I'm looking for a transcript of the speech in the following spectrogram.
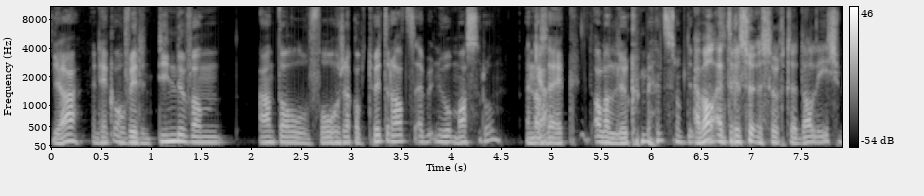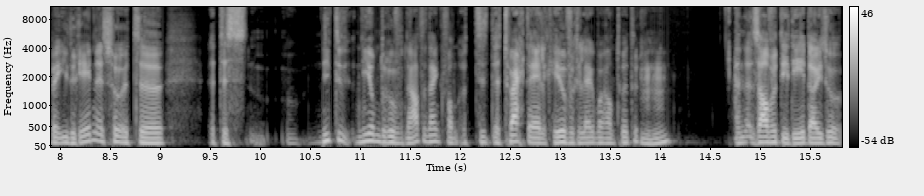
Ja, ik denk ongeveer een tiende van het aantal volgers dat ik op Twitter had, heb ik nu op Mastodon. En dat Ja. is eigenlijk alle leuke mensen op dit En wel, en er is een soort, eh, dat lees je bij iedereen, is zo het, eh, het is niet, te- niet om erover na te denken, van het, het werkt eigenlijk heel vergelijkbaar aan Twitter. Mhm. En zelf het idee dat je zo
